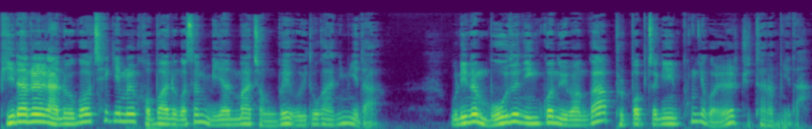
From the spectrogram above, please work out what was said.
비난을 나누고 책임을 거부하는 것은 미얀마 정부의 의도가 아닙니다. 우리는 모든 인권 위반과 불법적인 폭력을 규탄합니다.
